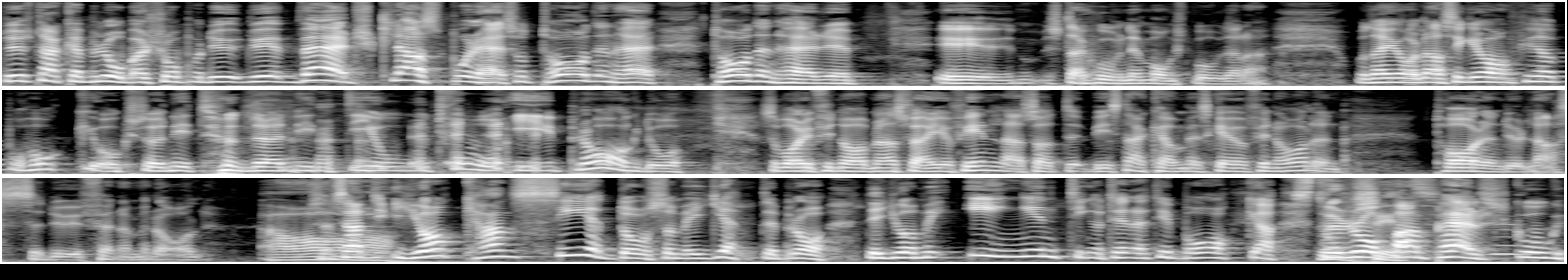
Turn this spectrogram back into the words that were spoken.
du snackar blåbärssoppa, du, du är världsklass på det här. Så ta den här, ta den här eh, eh, stationen Mångsbodarna. Och när jag och Lasse Granqvist var på hockey också 1992 i Prag då. Så var det final mellan Sverige och Finland. Så att vi snackade om att vi ska göra finalen. Ta den du Lasse, du är fenomenal. Ja. Så, att jag kan se de som är jättebra. Det gör mig ingenting att titta tillbaka Stort för Robban. Perskog,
